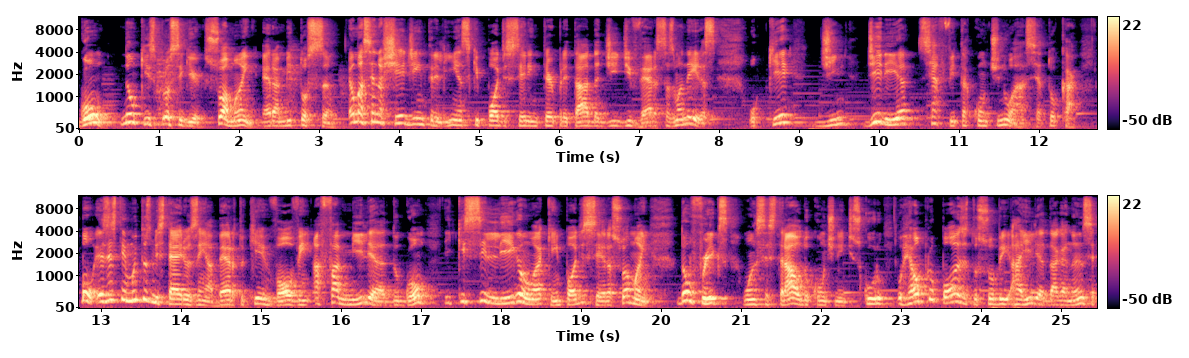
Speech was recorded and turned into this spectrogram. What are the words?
Gon não quis prosseguir, sua mãe era Mito-san. É uma cena cheia de entrelinhas que pode ser interpretada de diversas maneiras. O que Jin diria se a fita continuasse a tocar. Bom, existem muitos mistérios em aberto que envolvem a família do Gon e que se ligam a quem pode ser a sua mãe. Don Freaks, o ancestral do continente escuro, o real propósito sobre a Ilha da Ganância,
